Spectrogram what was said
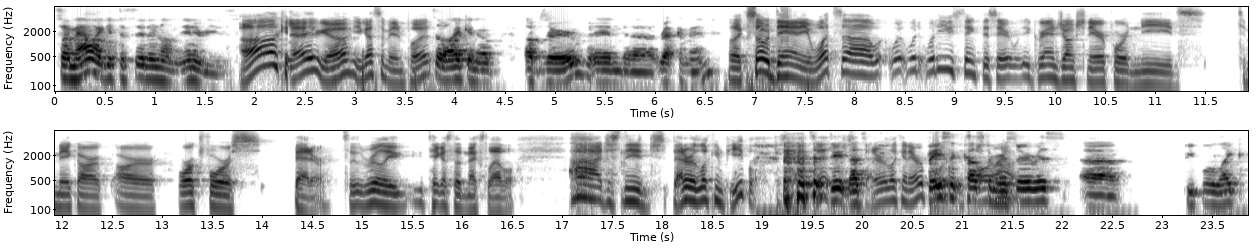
So now I get to sit in on the interviews, Oh, okay, there you go. You got some input. so I can uh, observe and uh, recommend. Like, so Danny, what's uh, what what, what do you think this air, Grand Junction Airport needs to make our our workforce better to really take us to the next level? Ah, I just need just better looking people. Just, that's it. Dude, Just that's better looking airport. Basic That's customer service. Uh, people like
